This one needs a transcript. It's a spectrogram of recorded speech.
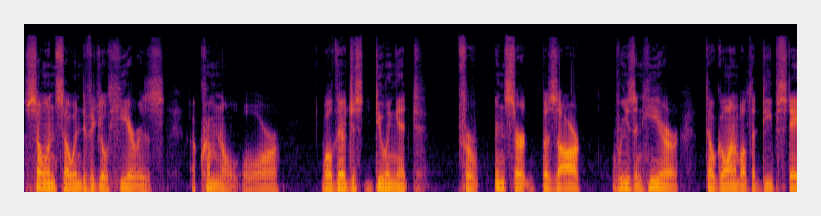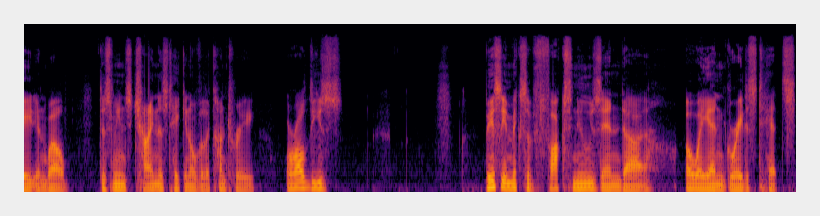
so and so individual here is a criminal, or, well, they're just doing it for insert bizarre reason here. They'll go on about the deep state and, well, this means China's taken over the country, or all these basically a mix of Fox News and uh, OAN greatest hits.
